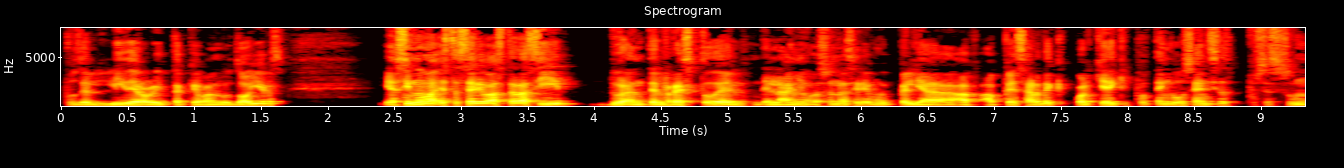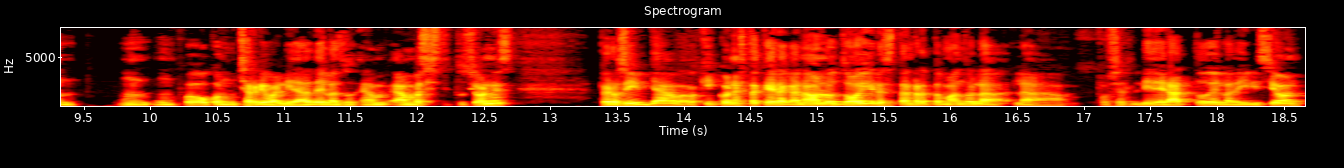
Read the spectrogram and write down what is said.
pues, del líder ahorita que van los Dodgers. Y así no, esta serie va a estar así durante el resto del, del año. A ser una serie muy peleada. A, pesar de que cualquier equipo tenga ausencias, pues es un, un, un juego con mucha rivalidad de las ambas instituciones. Pero sí, ya aquí con esta que la ganaron los Dodgers, están retomando la, la, pues el liderato de la división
